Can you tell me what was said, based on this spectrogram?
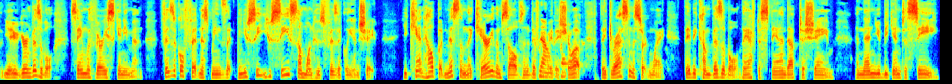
you- you're invisible. Same with very skinny men. Physical fitness means that when you see you see someone who's physically in shape, you can't help but miss them. They carry themselves in a different No. way. They show up. They dress in a certain way. They become visible. They have to stand up to shame. And then you begin to see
